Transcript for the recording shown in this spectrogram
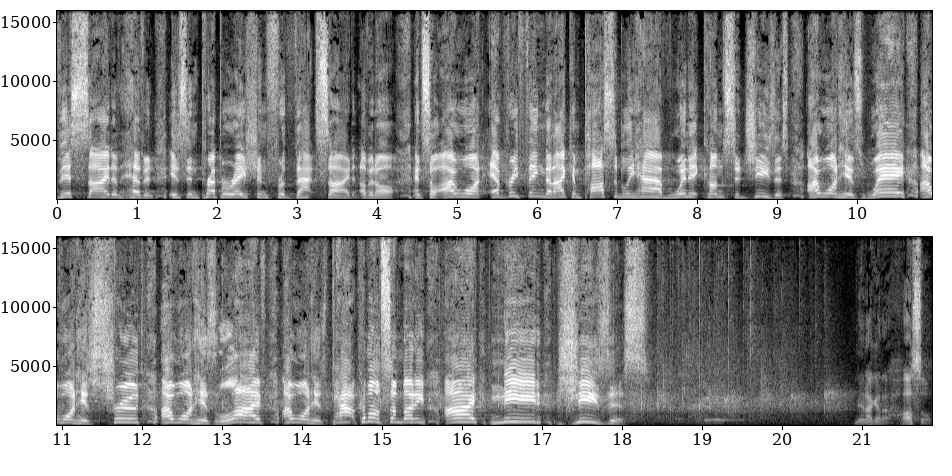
this side of heaven, is in preparation for that side of it all. And so I want everything that I can possibly have when it comes to Jesus. I want His way, I want His truth, I want His life, I want His power. Come on, somebody, I need Jesus. Man, I gotta hustle.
